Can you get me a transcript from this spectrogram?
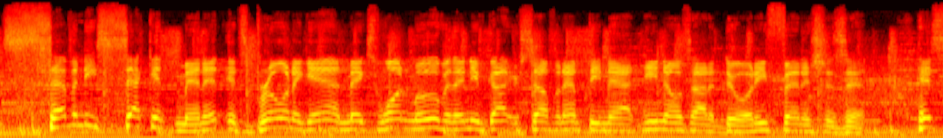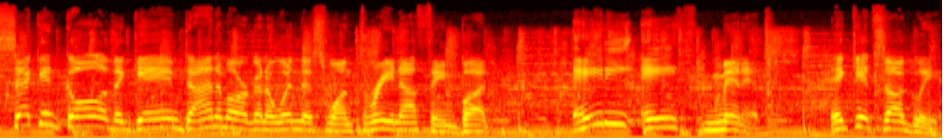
72nd minute. It's Bruin again. Makes one move, and then you've got yourself an empty net. He knows how to do it. He finishes it. His second goal of the game. Dynamo are going to win this one 3 0. But 88th minute. It gets ugly.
